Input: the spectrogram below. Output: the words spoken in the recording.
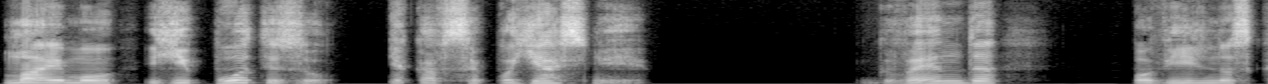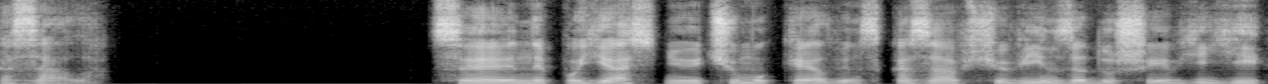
маємо гіпотезу, яка все пояснює. Гвенда повільно сказала. Це не пояснює, чому Келвін сказав, що він задушив її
